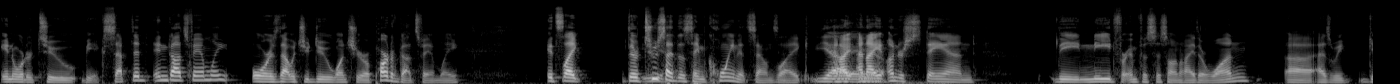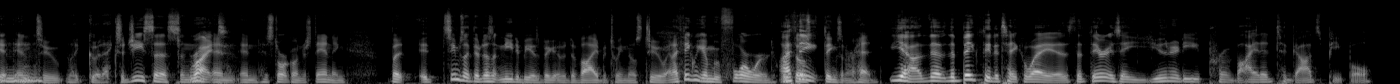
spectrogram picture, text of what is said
in order to be accepted in God's family? Or is that what you do once you're a part of God's family? It's like they're two sides of the same coin, it sounds like. Yeah, And I, yeah, and I understand the need for emphasis on either one uh, as we get Mhm. into like good exegesis and, Right. and, and historical understanding. But it seems like there doesn't need to be as big of a divide between those two. And I think we can move forward with I those think- things in our head. yeah, the the big thing to take away is that there is a unity provided to God's people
